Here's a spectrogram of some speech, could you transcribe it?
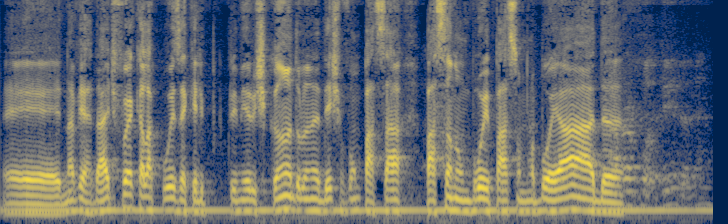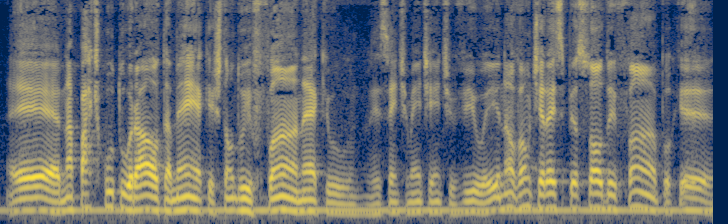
É, na verdade, foi aquela coisa, aquele primeiro escândalo, né? Deixa, vamos passar, passando um boi, passa uma boiada. É, na parte cultural também, a questão do IFAM, né, que o, recentemente a gente viu aí, não, vamos tirar esse pessoal do IFAM, porque.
